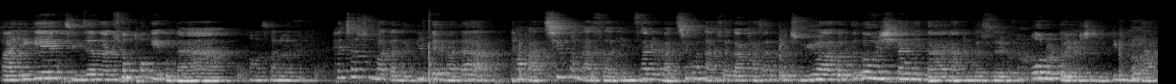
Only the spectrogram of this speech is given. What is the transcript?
아 이게 진정한 소통이구나. 어, 저는 회차수마다 느낄 때마다 다 마치고 나서 인사를 마치고 나서가 가장 또 중요하고 뜨거운 시간이다라는 것을 오늘 또 역시 느낍니다.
